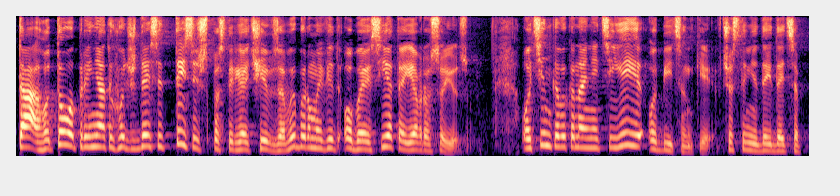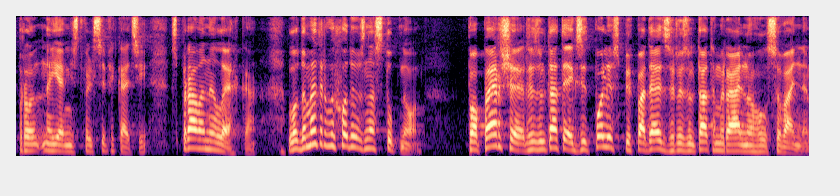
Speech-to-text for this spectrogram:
та готова прийняти хоч 10 тисяч спостерігачів за виборами від ОБСЄ та Євросоюзу. Оцінка виконання цієї обіцянки в частині, де йдеться про наявність фальсифікацій, справа нелегка. Владометр виходив з наступного. По-перше, результати екзитполів співпадають з результатами реального голосування.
